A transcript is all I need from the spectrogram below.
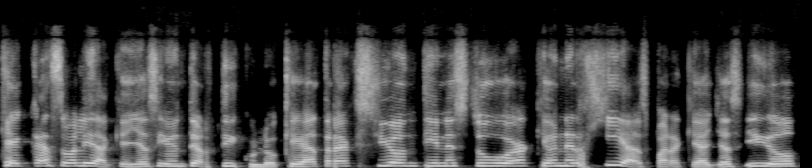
qué casualidad que haya sido en tu artículo. ¿Qué atracción tienes tú? ¿Qué energías para que haya sido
